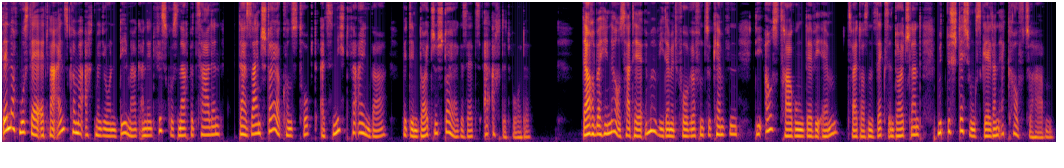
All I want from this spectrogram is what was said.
Dennoch musste er etwa 1,8 Millionen D-Mark an den Fiskus nachbezahlen, da sein Steuerkonstrukt als nicht vereinbar mit dem deutschen Steuergesetz erachtet wurde. Darüber hinaus hatte er immer wieder mit Vorwürfen zu kämpfen, die Austragung der WM 2006 in Deutschland mit Bestechungsgeldern erkauft zu haben.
